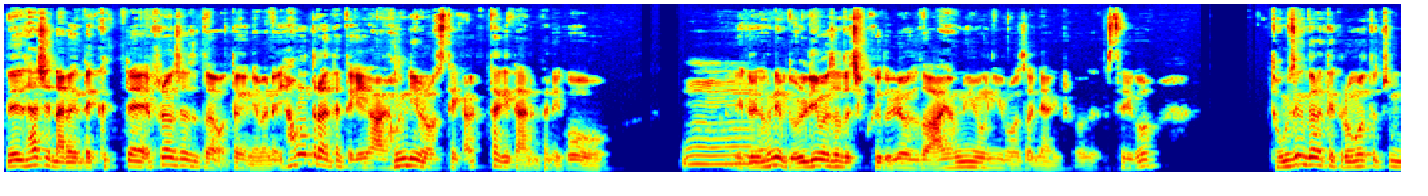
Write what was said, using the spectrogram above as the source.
근데 사실 나는 근데 그때 프랑스에서도 어떤 게 있냐면 형들한테 되게 아, 형님이라서 되게 깍하게 대하는 편이고 음. 그 형님 놀리면서도 집그 놀리면서도 아 형님 형님 이러면서 그냥 이러고 스타일이고 동생들한테 그런 것도 좀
